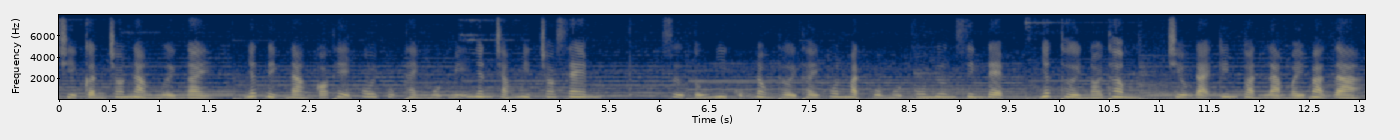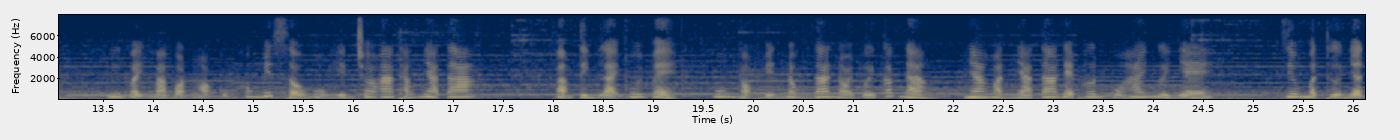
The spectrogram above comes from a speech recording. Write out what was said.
Chỉ cần cho nàng 10 ngày, nhất định nàng có thể khôi phục thành một mỹ nhân trắng mịt cho xem. Sử Tú Nhi cũng đồng thời thấy khuôn mặt của một cô nương xinh đẹp, nhất thời nói thầm, triều đại kim toàn là mấy bà già. Như vậy mà bọn họ cũng không biết xấu hổ hiến cho A Thắng nhà ta. Phạm Tình lại vui vẻ, buông vọng viễn đồng ra nói với các nàng, nha hoàn nhà ta đẹp hơn của hai người nhé. Diêu mật thừa nhận,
